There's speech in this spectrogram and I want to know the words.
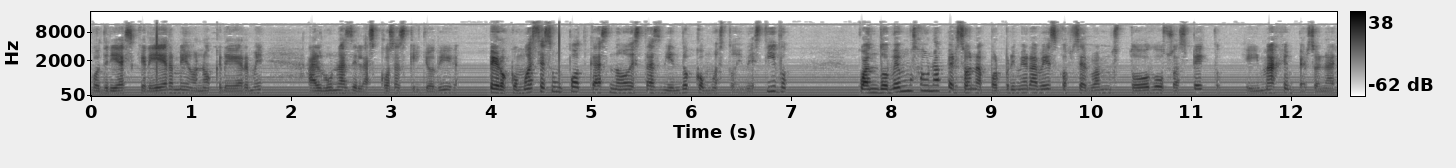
podrías creerme o no creerme algunas de las cosas que yo diga. Pero como este es un podcast, no estás viendo cómo estoy vestido. Cuando vemos a una persona por primera vez, observamos todo su aspecto e imagen personal.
